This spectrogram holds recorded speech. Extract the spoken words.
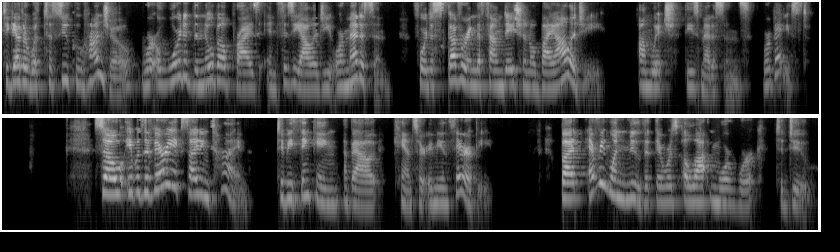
together with Tasuku Honjo, were awarded the Nobel Prize in Physiology or Medicine for discovering the foundational biology on which these medicines were based. So it was a very exciting time to be thinking about cancer immune therapy. But everyone knew that there was a lot more work to do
